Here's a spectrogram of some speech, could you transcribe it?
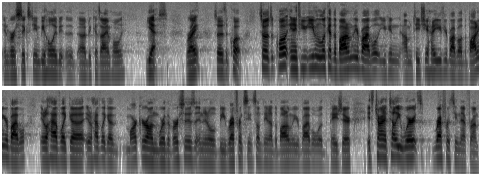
in verse 16? Be holy uh, because I am holy? Yes, right? So it's a quote. So it's a quote, and if you even look at the bottom of your Bible, you can. I'm teaching you how to use your Bible. At the bottom of your Bible, it'll have like a it'll have like a marker on where the verse is, and it'll be referencing something at the bottom of your Bible with the page there. It's trying to tell you where it's referencing that from.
